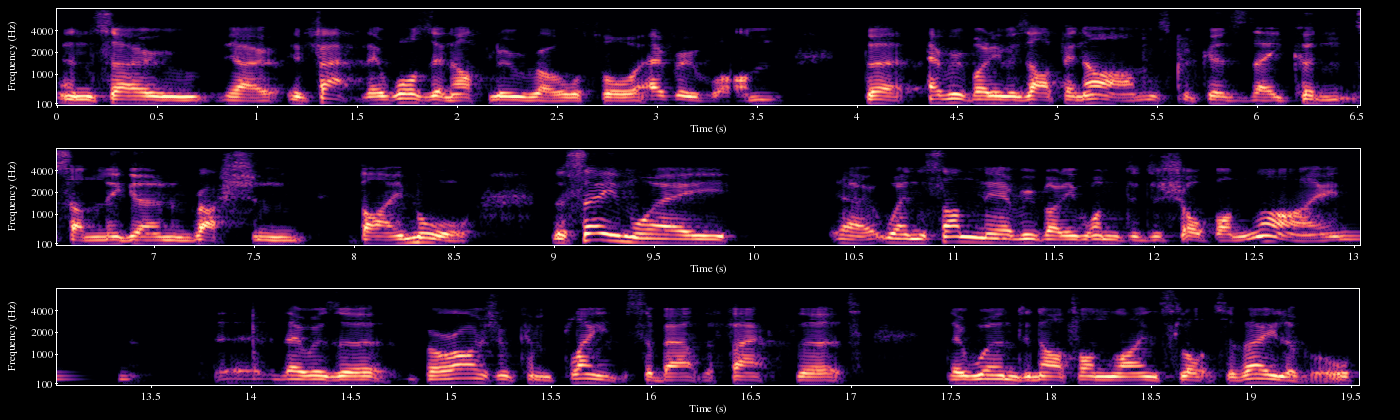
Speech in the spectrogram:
And so, you know, in fact, there was enough loo roll for everyone, but everybody was up in arms because they couldn't suddenly go and rush and buy more. The same way, you know, when suddenly everybody wanted to shop online, uh, there was a barrage of complaints about the fact that there weren't enough online slots available.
